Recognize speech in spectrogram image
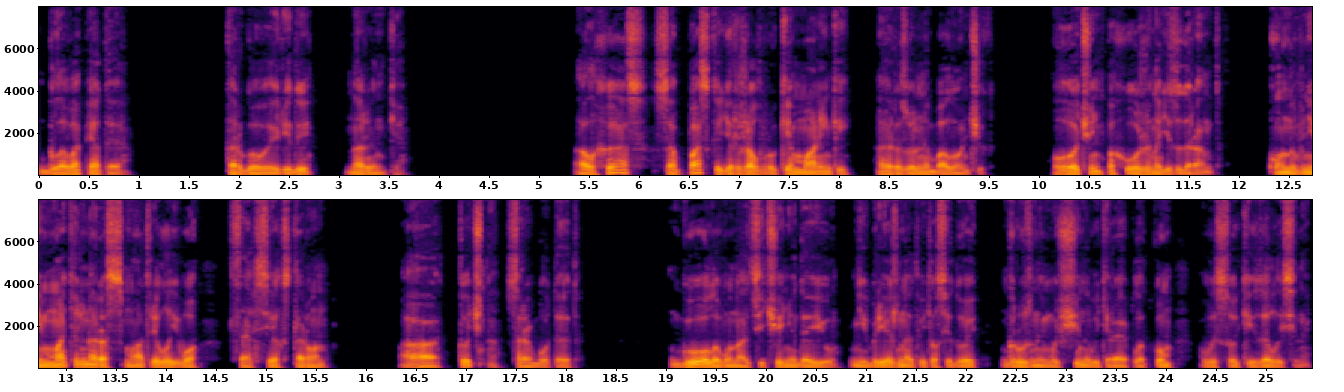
Глава пятая. Торговые ряды на рынке. Алхаз с опаской держал в руке маленький аэрозольный баллончик, очень похожий на дезодорант. Он внимательно рассматривал его со всех сторон. «А точно сработает?» «Голову на отсечение даю», — небрежно ответил седой, грузный мужчина, вытирая платком высокие залысины.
